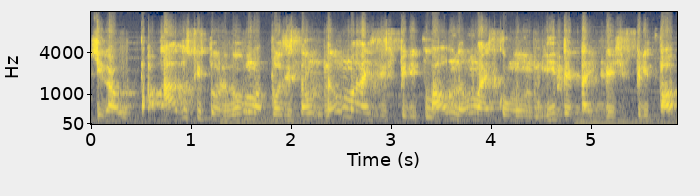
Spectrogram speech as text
que o papado se tornou uma posição não mais espiritual, não mais como um líder da igreja espiritual,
